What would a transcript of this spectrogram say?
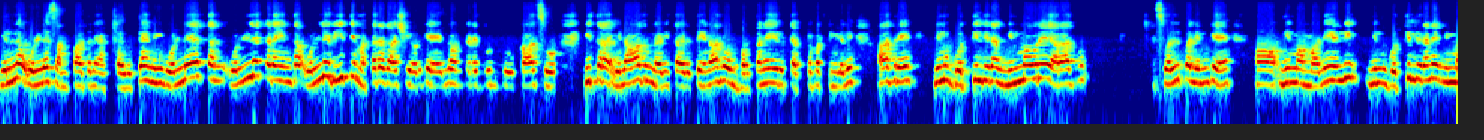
ಎಲ್ಲ ಒಳ್ಳೆ ಸಂಪಾದನೆ ಆಗ್ತಾ ಇರುತ್ತೆ. ನಿಮ್ಗೆ ಒಳ್ಳೆ ತನ್, ಒಳ್ಳೆ ಕಡೆಯಿಂದ ಒಳ್ಳೆ ರೀತಿ ಮಕರ ರಾಶಿಯವ್ರಿಗೆ ಎಲ್ಲ ಒಂದ್ ಕಡೆ ದುಡ್ಡು, ಕಾಸು ಈ ತರ ಏನಾದ್ರೂ ನಡೀತಾ ಇರುತ್ತೆ. ಏನಾದ್ರೂ ಒಂದ್ ಬರ್ತಾನೆ ಇರುತ್ತೆ ಅಕ್ಟೋಬರ್ ತಿಂಗಳಲ್ಲಿ. ಆದ್ರೆ ನಿಮಗ್ ಗೊತ್ತಿಲ್ದಿರ ನಿಮ್ಮವರೇ ಯಾರಾದ್ರೂ ಸ್ವಲ್ಪ ನಿಮ್ಗೆ ಆ, ನಿಮ್ಮ ಮನೆಯಲ್ಲಿ ನಿಮ್ಗೆ ಗೊತ್ತಿಲ್ದಿರಾನೆ ನಿಮ್ಮ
